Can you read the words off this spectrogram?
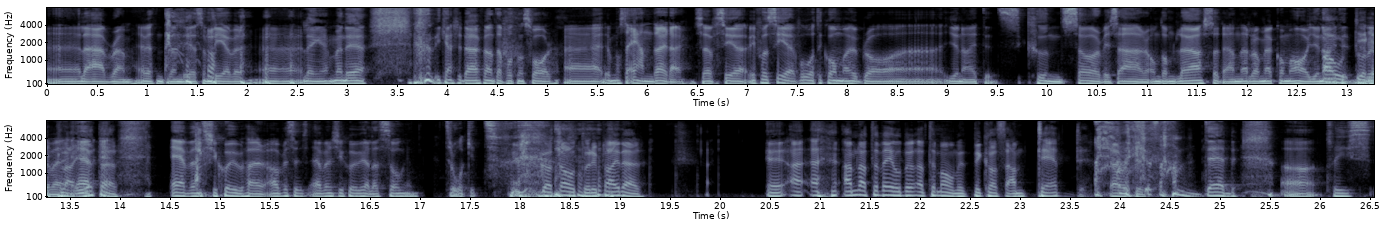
Eh, eller Abram. Jag vet inte vem det är som lever eh, längre. Men det, det är kanske därför jag inte har fått något svar. Eh, det måste ändra det där. Så får se, vi får se, får återkomma hur bra eh, Uniteds kundservice är. Om de löser den eller om jag kommer ha United. Autoreplyet där. Även 27 här. Ja, precis. Även 27 hela säsongen. Tråkigt. Du har ett autoreply där. Eh, I, I'm not available at the moment because I'm dead. Because I'm dead. Uh, please,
